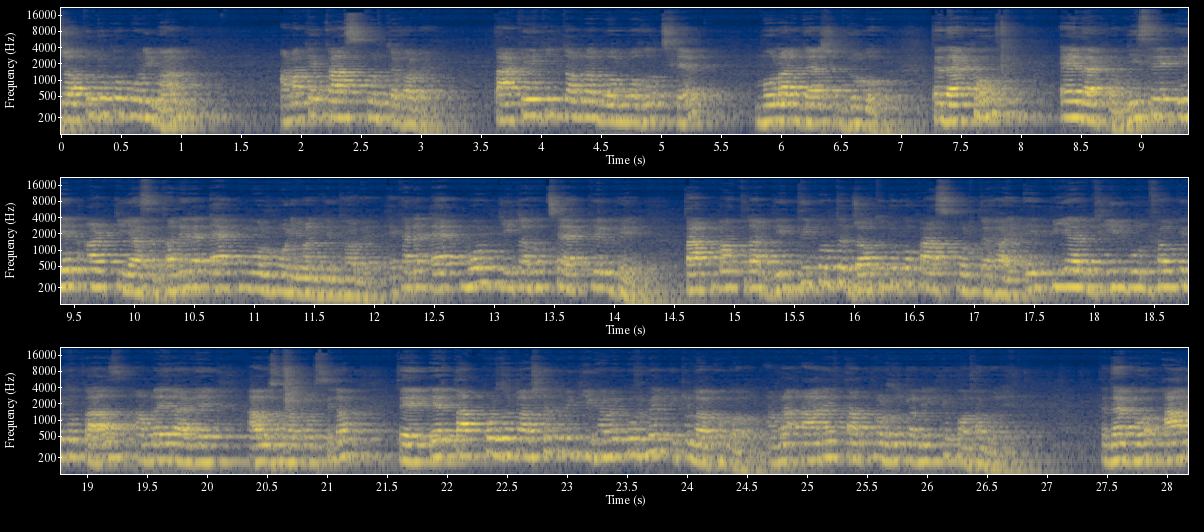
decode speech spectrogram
যতটুকু পরিমাণ আমাকে কাজ করতে হবে, তাকেই কিন্তু আমরা বলব হচ্ছে মোলার গ্যাস ধ্রুবক তো দেখো এই দেখো, নিচে এন আর টি আছে, তাহলে এটা এক মোল পরিমাণ কিন্তু হবে। এখানে এক মোল টিটা হচ্ছে এক কেলভিন তাপমাত্রা বৃদ্ধি করতে যতটুকু কাজ করতে হয়, এই পি আর ভি গুণফল কিন্তু কাজ, আমরা এর আগে আলোচনা করছিলাম। তো এর তাৎপর্যটা আসলে তুমি কীভাবে করবে, একটু লক্ষ্য করো। আমরা আর এর তাৎপর্যটা নিয়ে একটু কথা বলি। তো দেখো আর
